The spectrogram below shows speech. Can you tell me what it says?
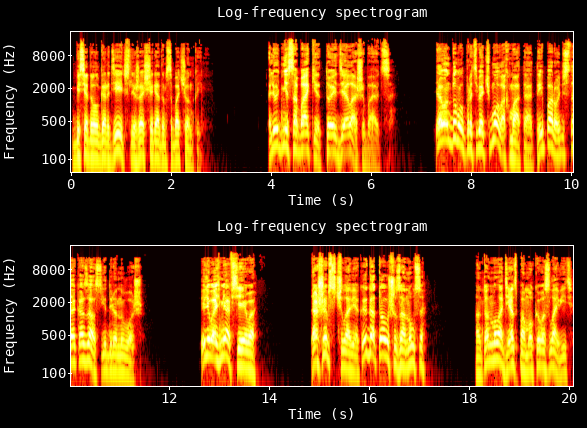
беседовал Гордеич с лежащей рядом собачонкой. «Люди не собаки, то и дело ошибаются. Я вон думал про тебя чмо лохмата, а ты породистый оказался, ядрёный вож. Или возьми Овсеева. Ошибся человек и готов шизанулся. Антон молодец, помог его словить.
